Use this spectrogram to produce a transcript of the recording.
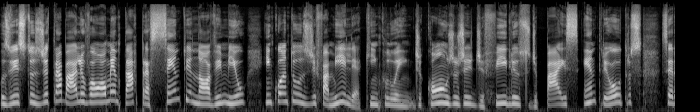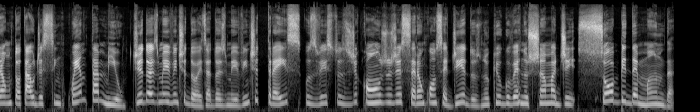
Os vistos de trabalho vão aumentar para 109 mil, enquanto os de família, que incluem de cônjuge, de filhos, de pais, entre outros, serão um total de 50 mil. De 2022 a 2023, os vistos de cônjuge serão concedidos no que o governo chama chama de sob demanda,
